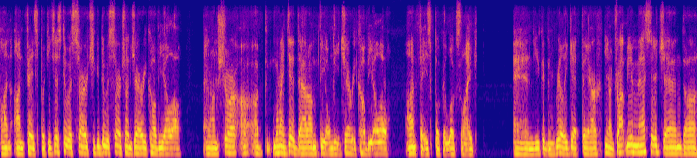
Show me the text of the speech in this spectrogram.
on, on Facebook. You just do a search. You could do a search on Jerry Coviello. And I'm sure uh, uh, when I did that, I'm the only Jerry Coviello on Facebook, it looks like. And you can really get there. You know, drop me a message and uh,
